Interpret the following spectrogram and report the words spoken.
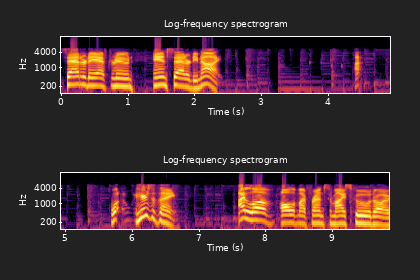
Saturday afternoon, and Saturday night. I, well, here's the thing. I love all of my friends from high school. They're, all,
